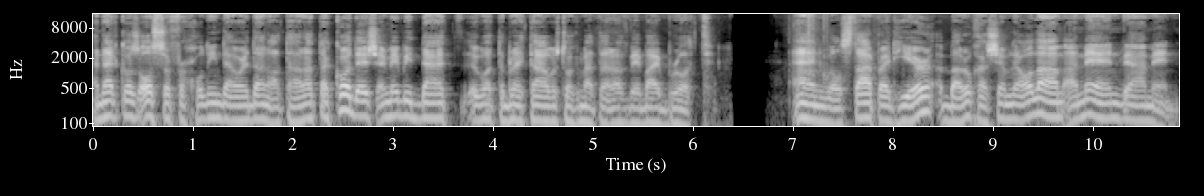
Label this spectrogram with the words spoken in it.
and that goes also for Cholin that were al Taharata Kodesh, and maybe that what the Breita was talking about that Rav Bebai brought. And we'll stop right here. Baruch Hashem le'olam. Amen ve'amen.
